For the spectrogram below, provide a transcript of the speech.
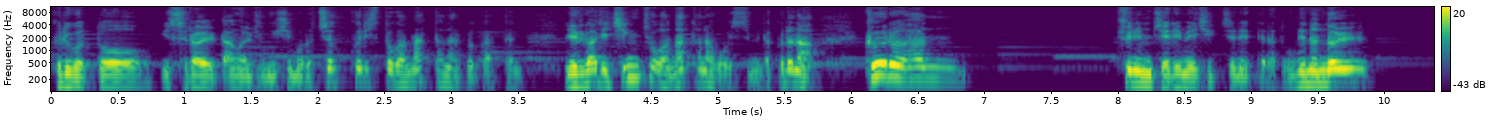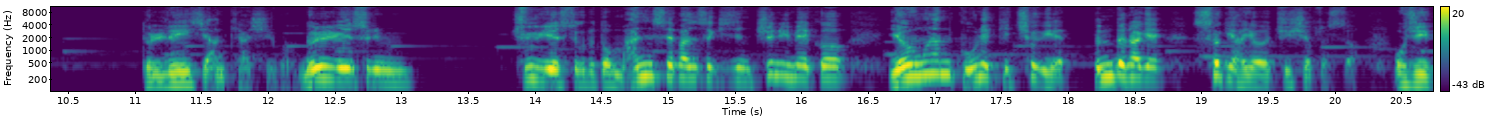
그리고 또 이스라엘 땅을 중심으로 적 그리스도가 나타날 것 같은 여러 가지 징조가 나타나고 있습니다. 그러나 그러한 주님 재림의 직전에 때라도 우리는 늘 들리지 않게 하시고 늘 예수님 주 예수 그리스도 만세 반석이신 주님의 그 영원한 구원의 기초 위에 든든하게 서게 하여 주시옵소서. 오직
